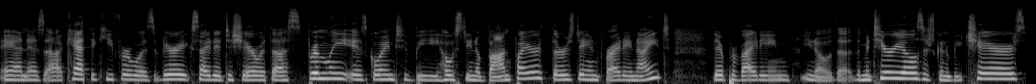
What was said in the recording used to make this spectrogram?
And as uh, Kathy Kiefer was very excited to share with us, Brimley is going to be hosting a bonfire Thursday and Friday night. They're providing, you know, the, the materials. There's going to be chairs.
